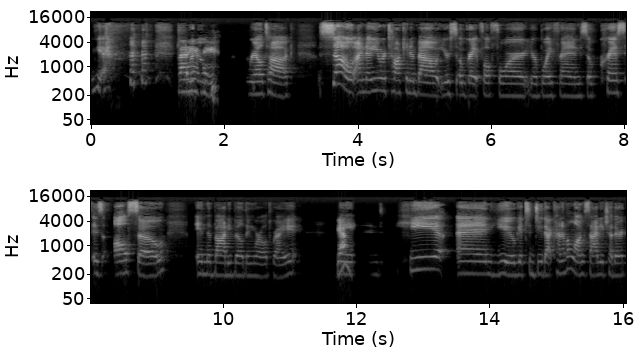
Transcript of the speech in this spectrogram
Yeah. that ain't me. Real talk. So I know you were talking about you're so grateful for your boyfriend. So Chris is also in the bodybuilding world, right? Yeah. And he and you get to do that kind of alongside each other.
